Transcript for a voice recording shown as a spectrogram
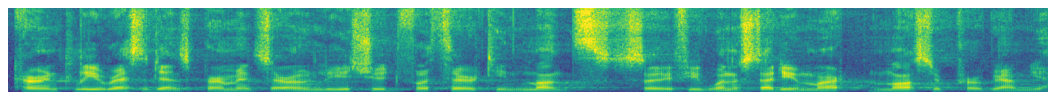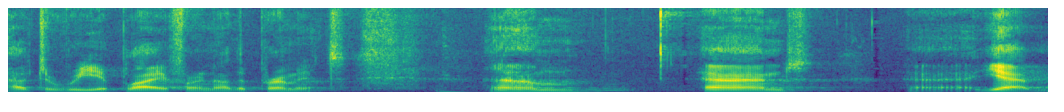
currently residence permits are only issued for 13 months. So if you want to study a master program, you have to reapply for another permit. Um, and uh, yeah,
